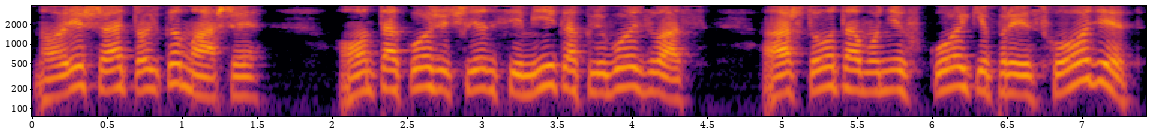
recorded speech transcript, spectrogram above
но решать только Маше. Он такой же член семьи, как любой из вас. А что там у них в койке происходит?»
